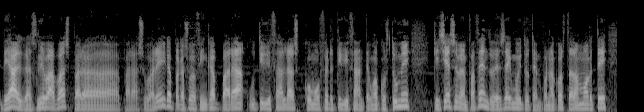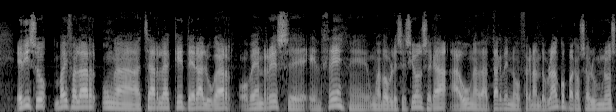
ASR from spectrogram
de algas levabas para, para a súa leira, para a súa finca para utilizalas como fertilizante. Unha costume que xa se ven facendo desde hai moito tempo na Costa da Morte e diso vai falar unha charla que terá lugar o Benres eh, en C, eh, unha unha doble sesión será a unha da tarde no Fernando Blanco para os alumnos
